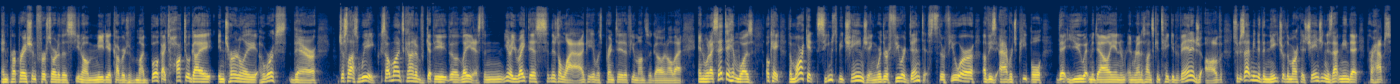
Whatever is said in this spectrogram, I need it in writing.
In preparation for sort of this, you know, media coverage of my book, I talked to a guy internally who works there just last week because I wanted to kind of get the the latest. And you know, you write this, and there's a lag. It was printed a few months ago, and all that. And what I said to him was, okay, the market seems to be changing where there are fewer dentists, there are fewer of these average people that you at Medallion and, Renaissance can take advantage of. So does that mean that the nature of the market is changing? Does that mean that perhaps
